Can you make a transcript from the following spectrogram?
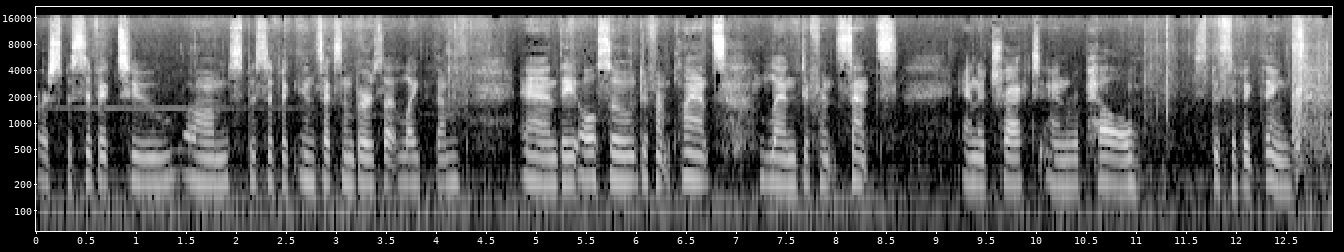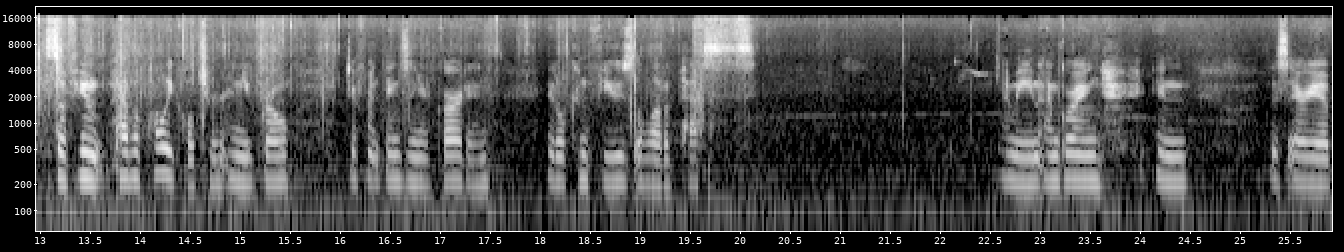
are specific to um, specific insects and birds that like them. And they also, different plants lend different scents and attract and repel specific things. So if you have a polyculture and you grow different things in your garden, it'll confuse a lot of pests. I mean, I'm growing in this area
